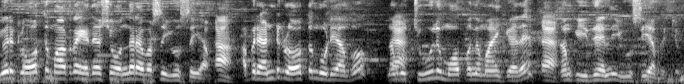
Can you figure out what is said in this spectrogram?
ഈ ഒരു ക്ലോത്ത് മാത്രം ഏകദേശം ഒന്നര വർഷം യൂസ് ചെയ്യാം. അപ്പൊ രണ്ട് ക്ലോത്തും കൂടിയാകുമ്പോൾ നമുക്ക് ചൂൽ മോപ്പൊന്നും വാങ്ങിക്കാതെ നമുക്ക് ഇത് തന്നെ യൂസ് ചെയ്യാൻ പറ്റും.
